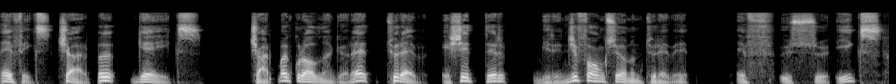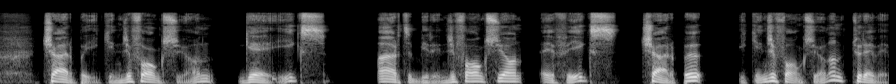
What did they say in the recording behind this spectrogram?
fx çarpı gx. Çarpma kuralına göre türev eşittir birinci fonksiyonun türevi f üssü x çarpı ikinci fonksiyon gx artı birinci fonksiyon fx çarpı ikinci fonksiyonun türevi.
